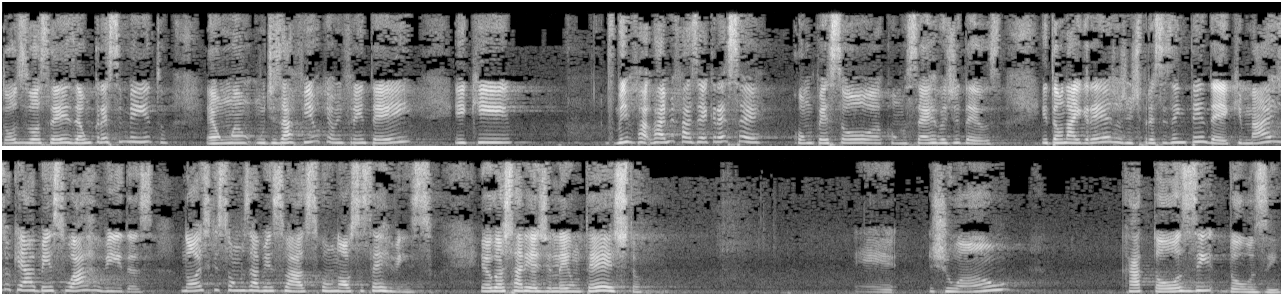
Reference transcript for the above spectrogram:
todos vocês, é um crescimento. É uma, um desafio que eu enfrentei e que me, vai me fazer crescer como pessoa, como serva de Deus. Então, na igreja, a gente precisa entender que mais do que abençoar vidas, nós que somos abençoados com o nosso serviço. Eu gostaria de ler um texto. É, João 14, 12.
